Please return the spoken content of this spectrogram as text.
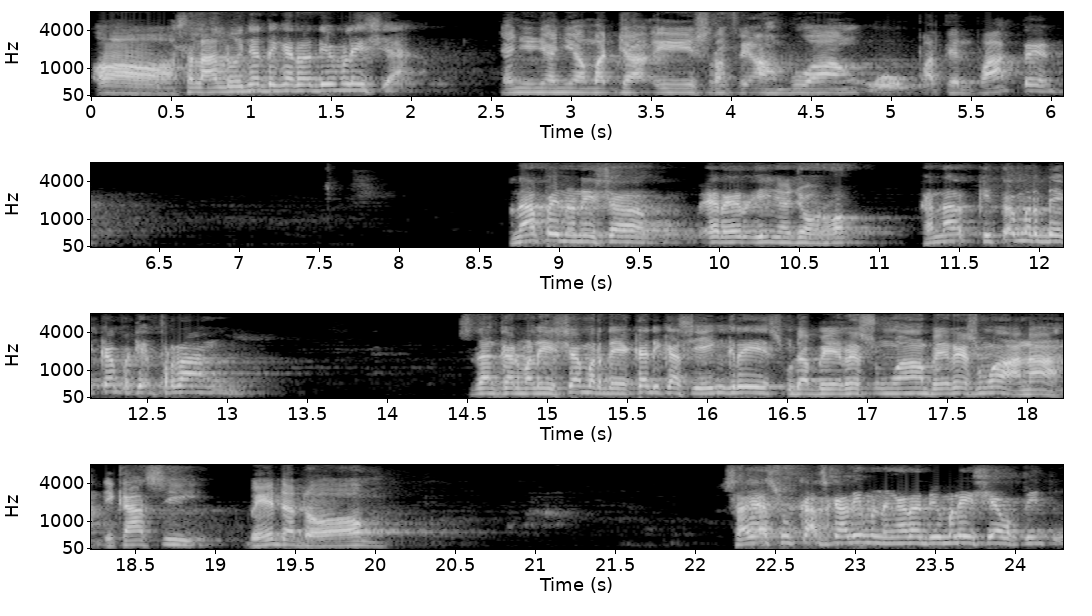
Oh, selalunya dengan radio Malaysia. Nyanyi-nyanyi Ahmad Jais, Rafi'ah Buang, oh, paten-paten. Kenapa Indonesia RRI-nya jorok? Karena kita merdeka pakai perang. Sedangkan Malaysia merdeka dikasih Inggris. Udah beres semua, beres semua. Nah, dikasih. Beda dong. Saya suka sekali mendengar radio Malaysia waktu itu.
